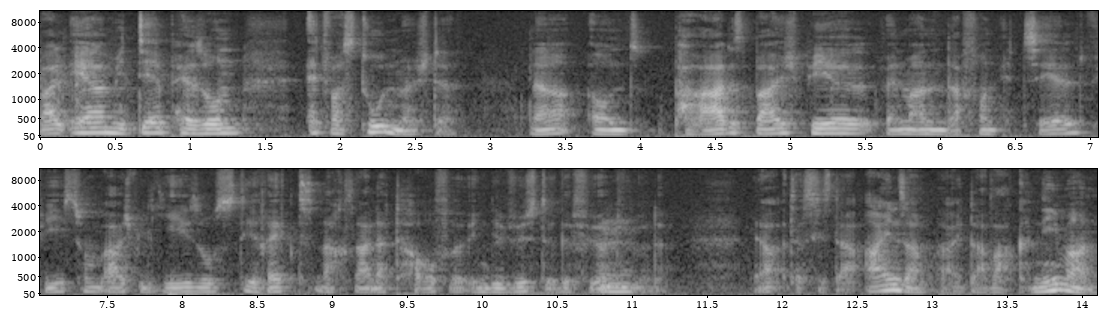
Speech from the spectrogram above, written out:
weil er mit der Person etwas tun möchte. Ja, und Paradesbeispiel, wenn man davon erzählt, wie zum Beispiel Jesus direkt nach seiner Taufe in die Wüste geführt mhm. wurde. Ja, das ist der Einsamkeit, da war niemand.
